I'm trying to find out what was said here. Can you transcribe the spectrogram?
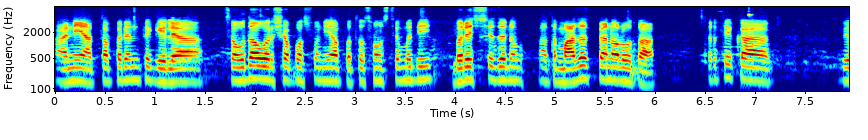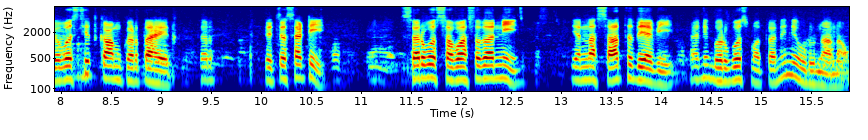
आणि आतापर्यंत गेल्या चौदा वर्षापासून या पतसंस्थेमध्ये बरेचसे जण आता माझाच पॅनल होता तर ते का व्यवस्थित काम करत आहेत. तर त्याच्यासाठी सर्व सभासदांनी यांना साथ द्यावी आणि भरघोस मताने निवडून आणावं.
